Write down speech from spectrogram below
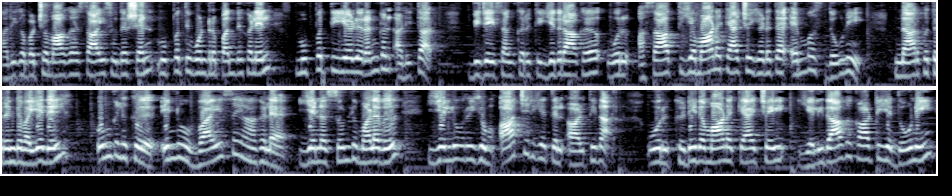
அதிகபட்சமாக சாய் சுதர்ஷன் முப்பத்தி ஒன்று பந்துகளில் முப்பத்தி ஏழு ரன்கள் அடித்தார். விஜய் சங்கருக்கு எதிராக ஒரு அசாத்தியமான கேட்சை எடுத்த எம் எஸ் தோனி நாற்பத்தி ரெண்டு வயதில் உங்களுக்கு இன்னும் வயசே ஆகல என சொல்லும் அளவு எல்லோரையும் ஆச்சரியத்தில் ஆழ்த்தினார். ஒரு கடினமான கேட்சை எளிதாக காட்டிய தோனி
